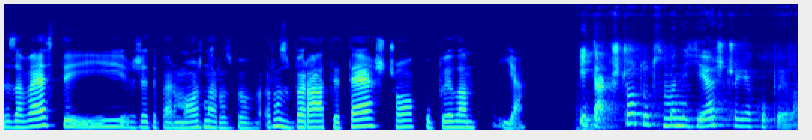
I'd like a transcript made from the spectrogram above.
завести, і вже тепер можна розбирати те, що купила я. І так, що тут в мене є, що я купила?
